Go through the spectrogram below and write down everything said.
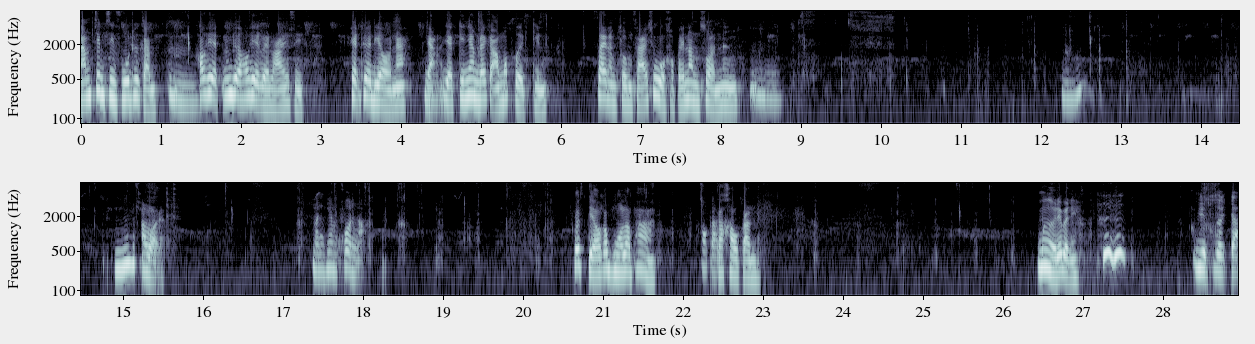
น้ำจิ้มซีฟู้ดคือกัน อืม เขาเฮ็ดนั่นเดียวเขาเฮ็ดไว้หลายสิเฮ็ดเทื่อเดียวนะ อยากอยากกินยำได้ก็เอามาเปิดกิน ใส่น้ำส้มสายชูเข้าไปนำส่วนหนึ่งอืมอืมอืมอร่อย มันเข้มข้นอะ ก๋วยเตี๋ยวกับโหระพาเข้ากับก็เข้ากัน มือได้แบบนี้ หยุดเลยจ้ะ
